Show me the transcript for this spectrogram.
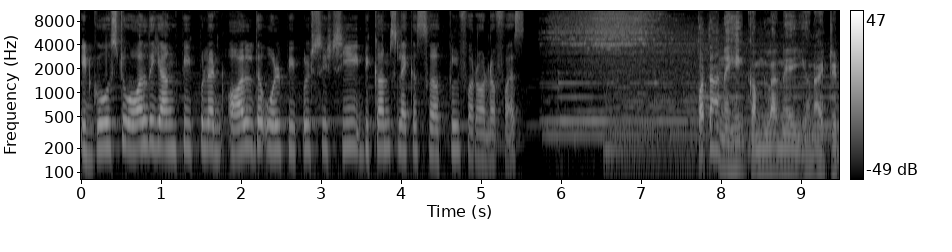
it goes to all the young people and all the old people. So, she becomes like a circle for all of us. पता नहीं कमला ने यूनाइटेड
